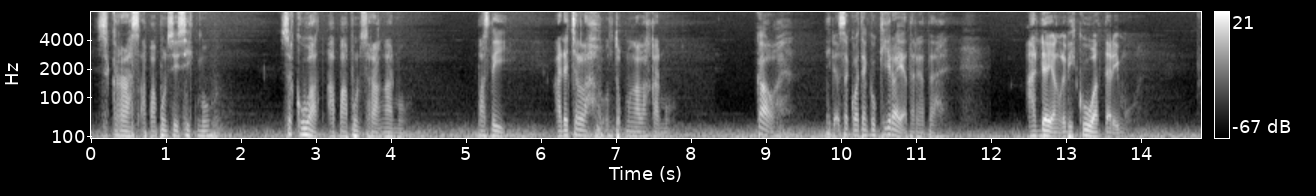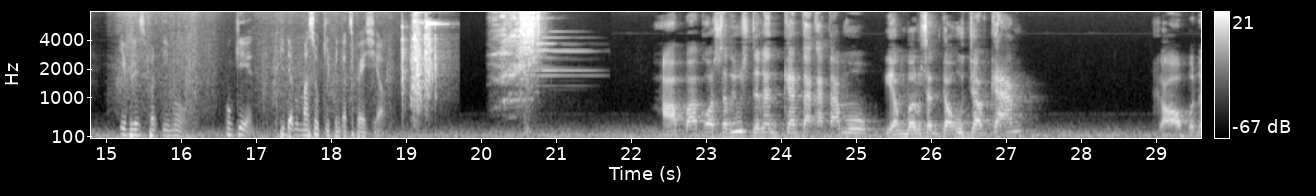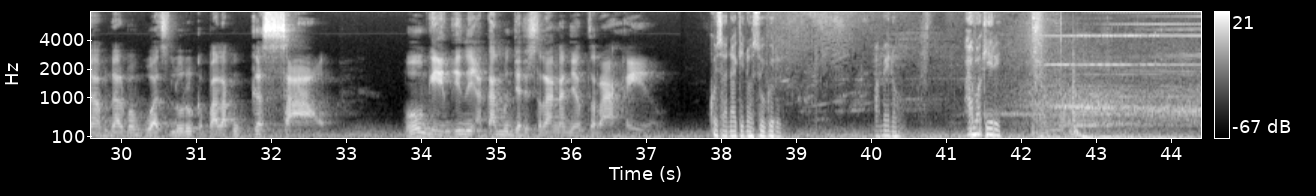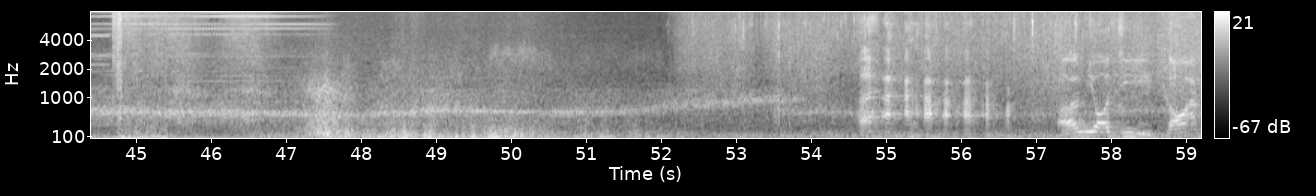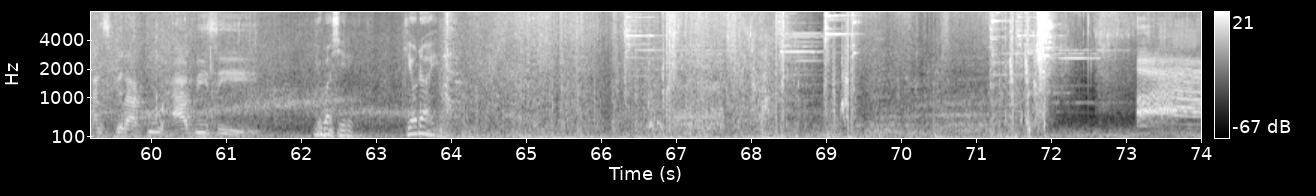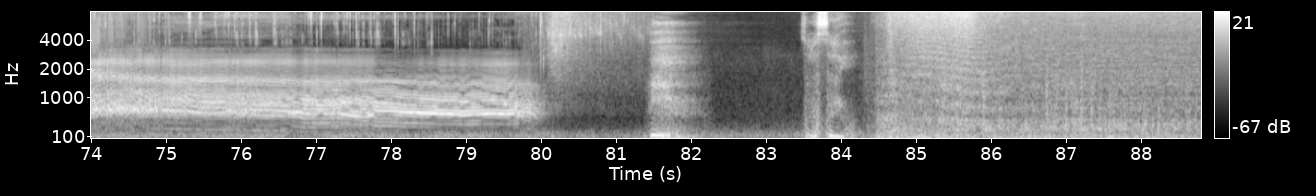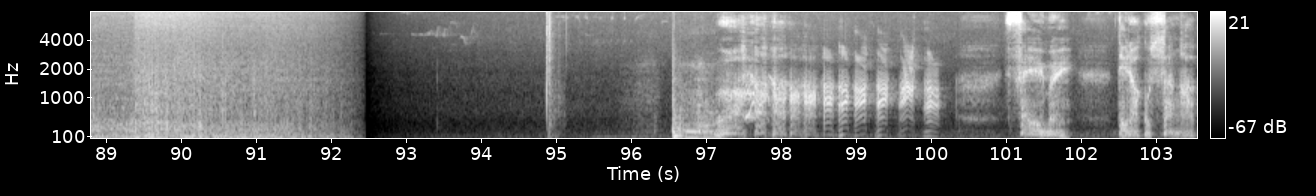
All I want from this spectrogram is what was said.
Sekeras apa pun sisikmu, sekuat apa pun seranganmu, pasti ada celah untuk mengalahkanmu. Kau tidak sekuat yang kukira ya ternyata. Ada yang lebih kuat darimu. Iblis sepertimu mungkin tidak memasuki tingkat spesial. Apa kau serius dengan kata-katamu yang barusan kau ucapkan? Kau benar-benar membuat seluruh kepalaku kesal. Mungkin ini akan menjadi serangan yang terakhir. Kusanagi no Suguru. Ameno. Hawa kiri. Onyoji, kau akan segera ku habisi. Yubashiri. Kyodai.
